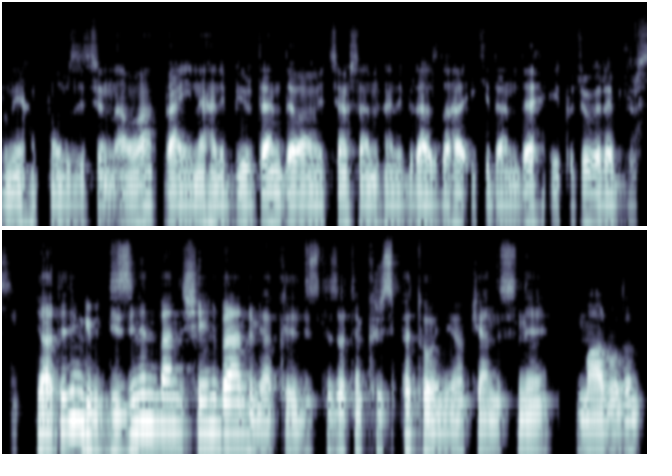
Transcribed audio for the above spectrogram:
bunu yapmamız için ama ben yine hani birden devam edeceğim. Sen hani biraz daha ikiden de ipucu verebilirsin. Ya dediğim gibi dizinin ben şeyini beğendim ya. Dizide zaten Chris Pratt oynuyor. Kendisini Marvel'ın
